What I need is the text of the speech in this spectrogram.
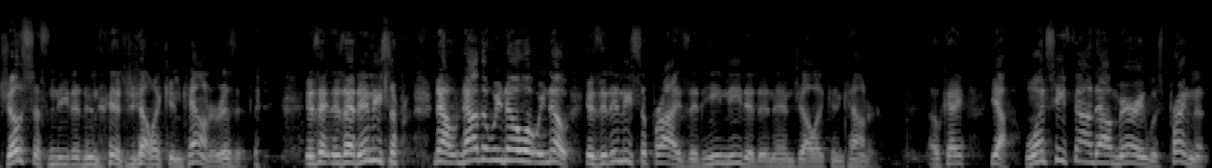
Joseph needed an angelic encounter, is it? Is that, is that any surprise? Now, now that we know what we know, is it any surprise that he needed an angelic encounter? Okay? Yeah, once he found out Mary was pregnant,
